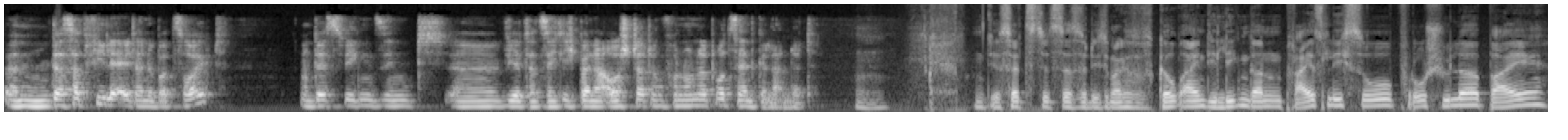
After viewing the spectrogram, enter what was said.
Ähm, das hat viele Eltern überzeugt und deswegen sind äh, wir tatsächlich bei einer Ausstattung von 100 Prozent gelandet. Mhm. Und ihr setzt jetzt also diese Microsoft Go ein, die liegen dann preislich so pro Schüler bei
